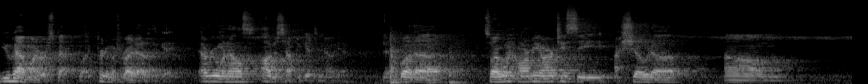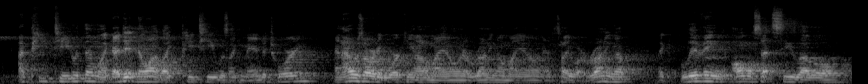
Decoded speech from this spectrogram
you have my respect, like pretty much right out of the gate. Everyone else, I'll just have to get to know you. Yeah. But uh, so I went Army RTC. I showed up. Um, I PT'd with them. Like I didn't know I like PT was like mandatory, and I was already working out on my own or running on my own. And I tell you what, running up, like living almost at sea level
